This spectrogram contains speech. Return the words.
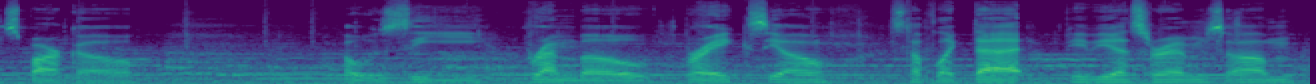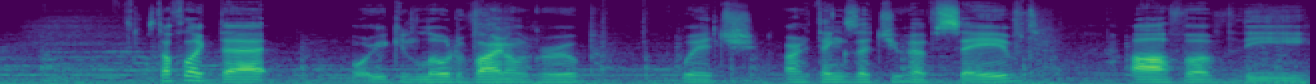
Sparco, OZ, Brembo, brakes, yo, stuff like that, BBS rims, um, stuff like that. Or you can load a vinyl group, which are things that you have saved off of the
